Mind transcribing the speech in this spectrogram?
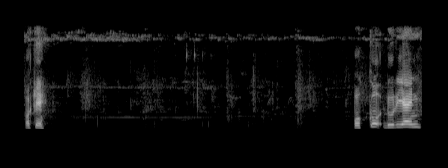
Okey. Pokok durian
